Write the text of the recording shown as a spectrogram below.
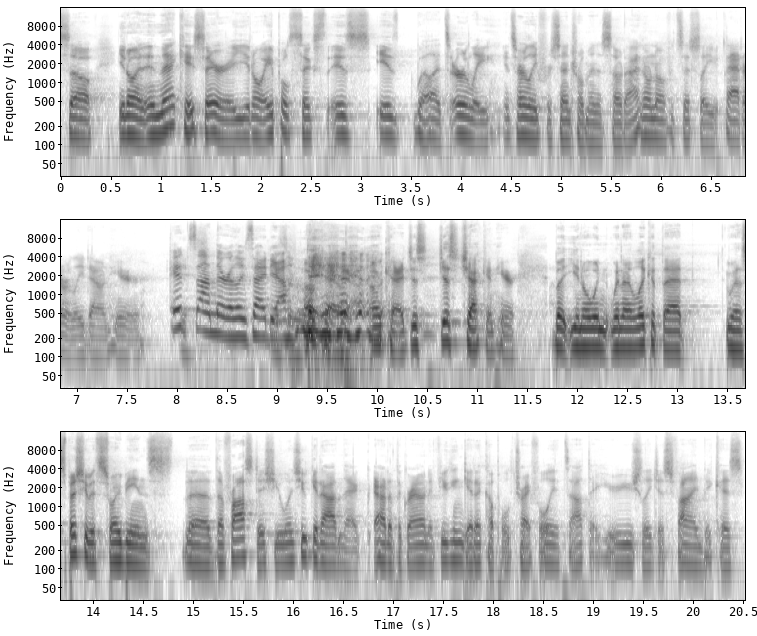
So you know, in that case, there, you know, April sixth is is well, it's early. It's early for Central Minnesota. I don't know if it's actually that early down here. It's on the early side, yeah. Okay, okay, just just checking here. But you know, when when I look at that especially with soybeans, the the frost issue. Once you get out in that out of the ground, if you can get a couple of trifoliates out there, you're usually just fine because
